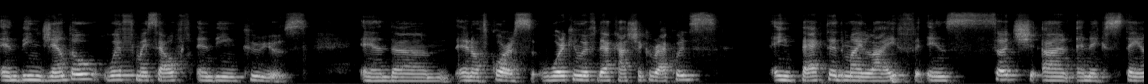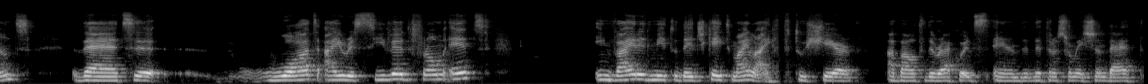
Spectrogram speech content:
and being gentle with myself and being curious. And, um, and of course, working with the Akashic Records impacted my life in such an, an extent that uh, what I received from it invited me to dedicate my life to share about the records and the transformation that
